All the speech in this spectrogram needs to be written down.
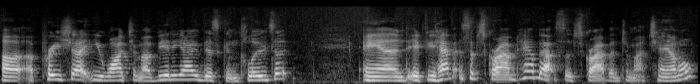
uh, appreciate you watching my video. This concludes it. And if you haven't subscribed, how about subscribing to my channel?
